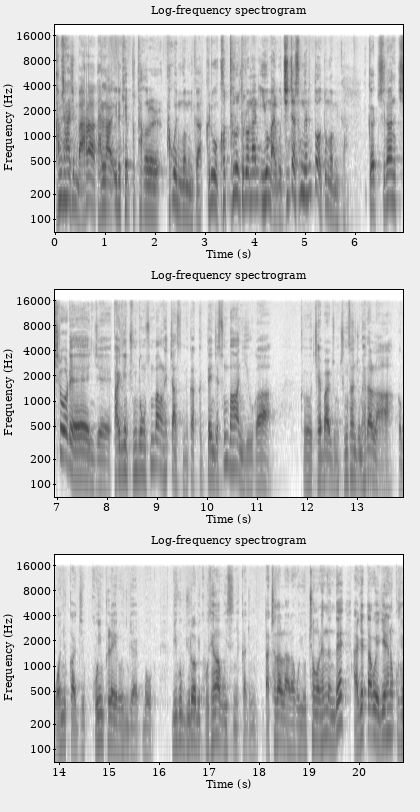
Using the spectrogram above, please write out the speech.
감산하지 말아 달라 이렇게 부탁을 하고 있는 겁니까? 그리고 겉으로 드러난 이유 말고 진짜 속내는 또 어떤 겁니까? 그러니까 지난 7월에 이제 바이든이 중동 순방을 했지 않습니까? 그때 이제 순방한 이유가 그 제발 좀 증산 좀 해달라. 그 원유까지 고인플레이로 이제 뭐 미국 유럽이 고생하고 있으니까 좀 낮춰달라라고 요청을 했는데 알겠다고 얘기를 해놓고서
